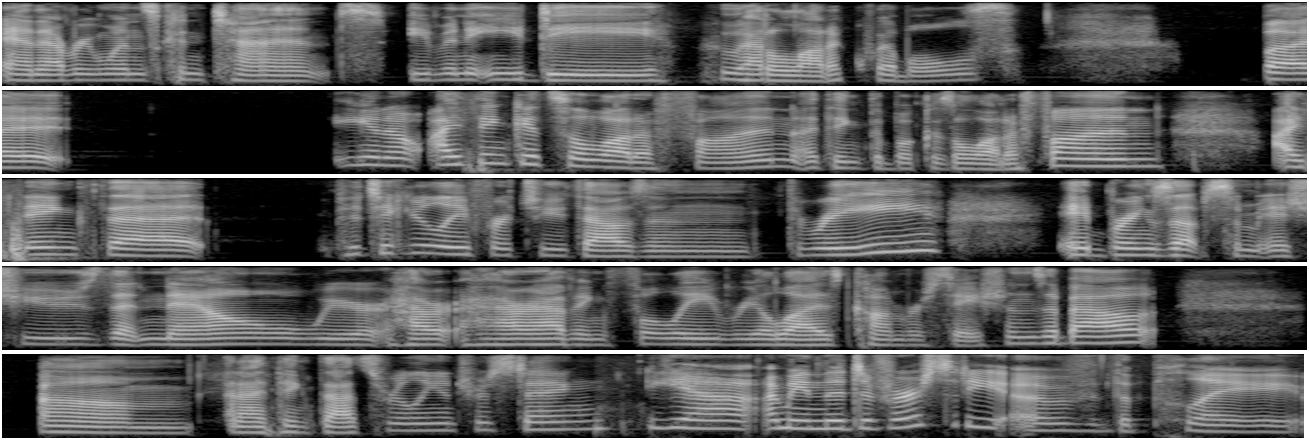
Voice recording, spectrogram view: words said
and everyone's content, even ED, who had a lot of quibbles. But, you know, I think it's a lot of fun. I think the book is a lot of fun. I think that, particularly for 2003, it brings up some issues that now we're ha- are having fully realized conversations about. Um, and I think that's really interesting. Yeah, I mean, the diversity of the play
